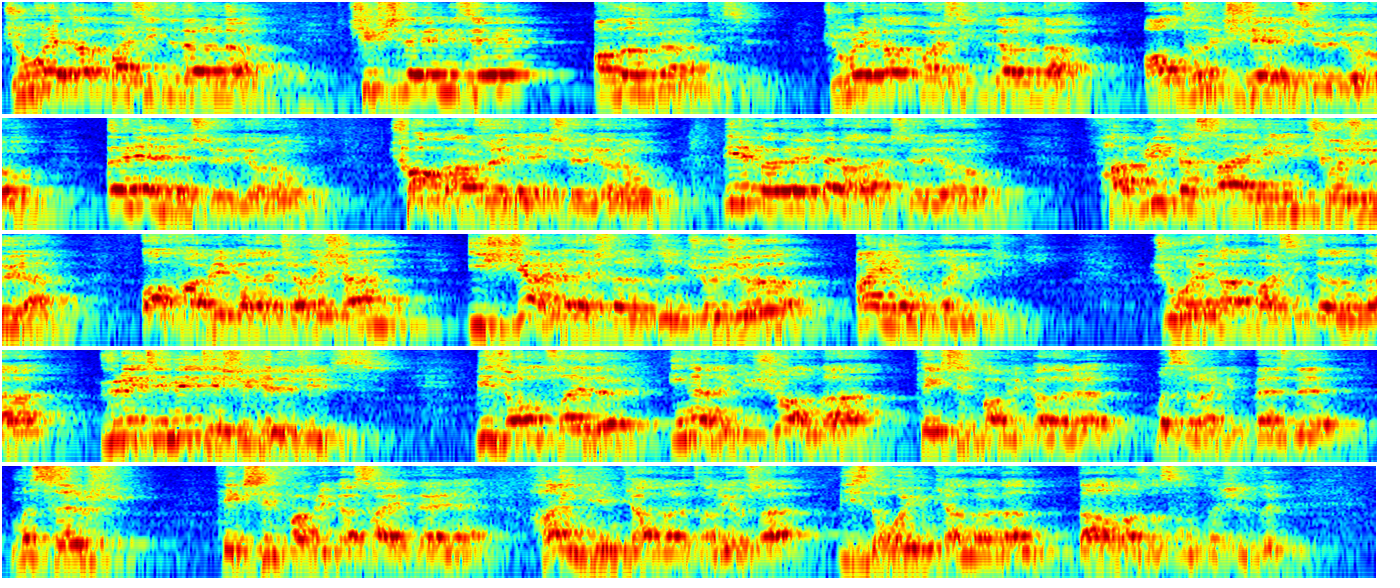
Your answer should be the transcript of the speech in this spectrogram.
Cumhuriyet Halk Partisi iktidarında çiftçilerimize alım garantisi. Cumhuriyet Halk Partisi iktidarında altını çizerek söylüyorum, önemli söylüyorum, çok arzu ederek söylüyorum, bir öğretmen olarak söylüyorum. Fabrika sahibinin çocuğuyla o fabrikada çalışan işçi arkadaşlarımızın çocuğu aynı okula gidecek. Cumhuriyet Halk Partisi iktidarında üretimi teşvik edeceğiz. Biz olsaydık inanın ki şu anda tekstil fabrikaları Mısır'a gitmezdi. Mısır tekstil fabrika sahiplerine hangi imkanları tanıyorsa biz de o imkanlardan daha fazlasını taşırdık.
